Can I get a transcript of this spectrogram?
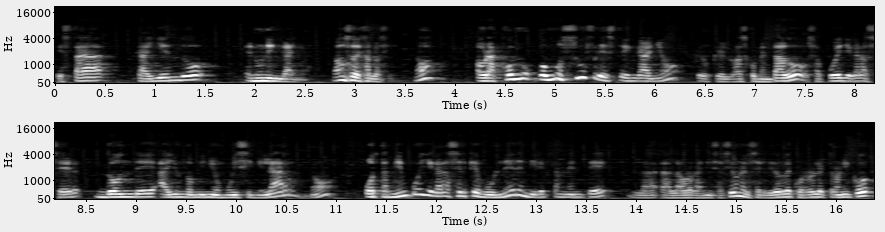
está cayendo en un engaño. Vamos a dejarlo así, ¿no? Ahora, ¿cómo, ¿cómo sufre este engaño? Creo que lo has comentado, o sea, puede llegar a ser donde hay un dominio muy similar, ¿no? O también puede llegar a ser que vulneren directamente a la organización, el servidor de correo electrónico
